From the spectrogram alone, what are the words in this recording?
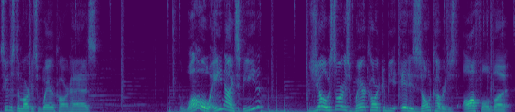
See what this DeMarcus Ware card has. Whoa, 89 speed? Yo, this DeMarcus Ware card could be it. His zone coverage is awful, but...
